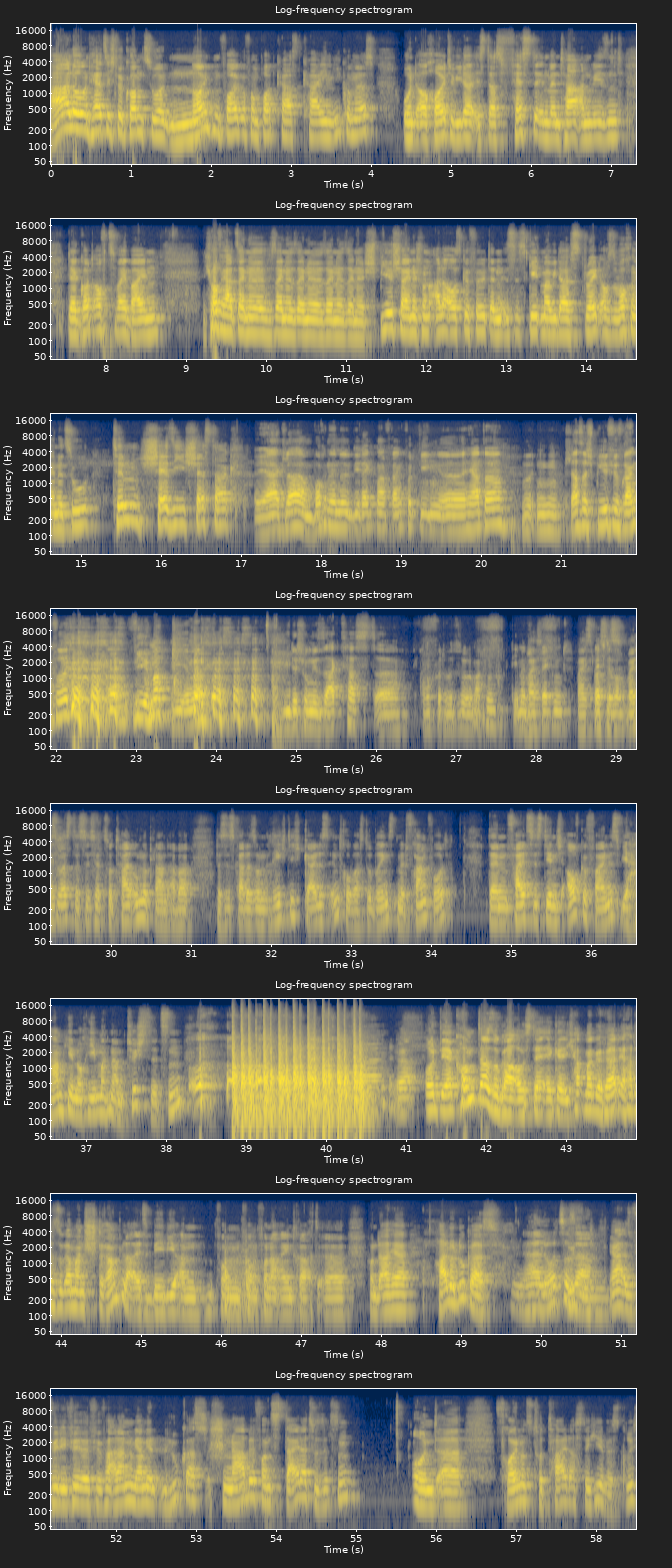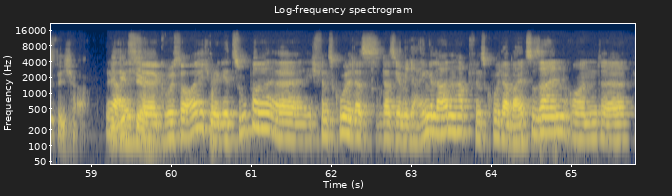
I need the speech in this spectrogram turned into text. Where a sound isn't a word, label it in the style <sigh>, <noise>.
Hallo und herzlich willkommen zur neunten Folge vom Podcast KI im E-Commerce. Und auch heute wieder ist das feste Inventar anwesend, der Gott auf zwei Beinen. Ich hoffe, er hat seine, seine, seine, seine, seine Spielscheine schon alle ausgefüllt, denn es, es geht mal wieder straight aufs Wochenende zu. Tim Chesi Schestak. Ja, klar, am Wochenende direkt mal Frankfurt gegen äh, Hertha. Wird ein klasse Spiel für Frankfurt. ja, <laughs> Wie immer. wie immer. Wie du schon gesagt hast, äh, Frankfurt wird es wohl machen. Dementsprechend. Weißt, weißt, was, weißt du was, das ist jetzt total ungeplant, aber das ist gerade so ein richtig geiles Intro, was du bringst mit Frankfurt. Denn falls es dir nicht aufgefallen ist, wir haben hier noch jemanden am Tisch sitzen. <laughs> Ja, und der kommt da sogar aus der Ecke. Ich habe mal gehört, er hatte sogar mal einen Strampler als Baby an vom, vom, von der Eintracht. Äh, von daher, hallo Lukas. Hallo zusammen. Ja, also für, die, für, für, für alle anderen, wir haben hier Lukas Schnabel von Styler zu sitzen und äh, freuen uns total, dass du hier bist. Grüß dich. Wie Ja, ich äh, grüße euch, mir geht's super. Äh, ich finde es cool, dass, dass ihr mich eingeladen habt. finde es cool, dabei zu sein. Und äh,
